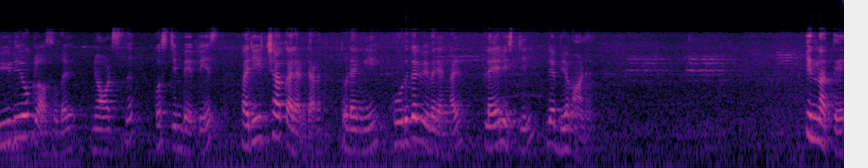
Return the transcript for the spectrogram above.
വീഡിയോ ക്ലാസുകൾ നോട്ട്സ് ക്വസ്റ്റ്യൻ പേപ്പേഴ്സ് പരീക്ഷാ കലണ്ടർ തുടങ്ങി കൂടുതൽ വിവരങ്ങൾ പ്ലേലിസ്റ്റിൽ ലഭ്യമാണ്. ഇന്നത്തെ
